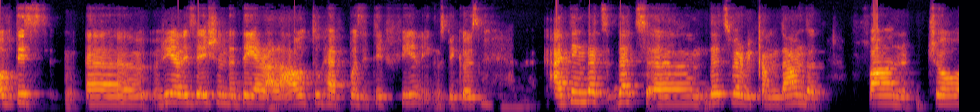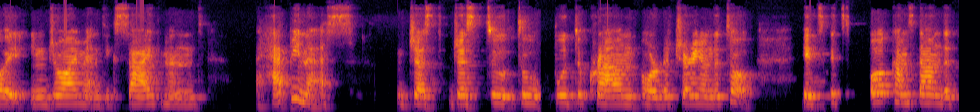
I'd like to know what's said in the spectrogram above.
of this uh, realization that they are allowed to have positive feelings because I think that's that's um, that's where we come down that fun, joy, enjoyment, excitement, happiness, just just to to put the crown or the cherry on the top. It's it's all comes down that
